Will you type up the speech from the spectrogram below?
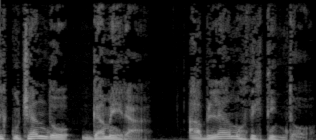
escuchando Gamera. Hablamos distinto.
